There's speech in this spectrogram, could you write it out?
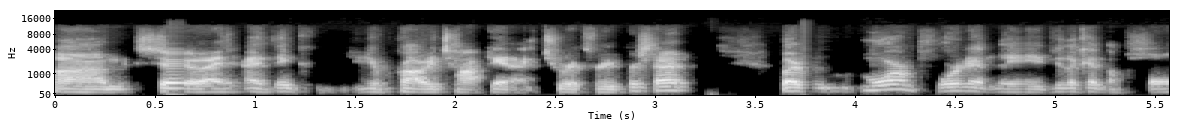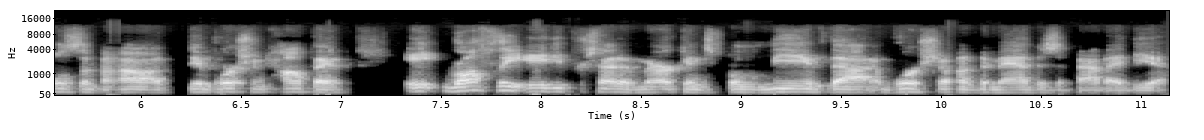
Um, so I, I, think you're probably talking like two or three percent. But more importantly, if you look at the polls about the abortion topic, eight, roughly 80% of Americans believe that abortion on demand is a bad idea.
